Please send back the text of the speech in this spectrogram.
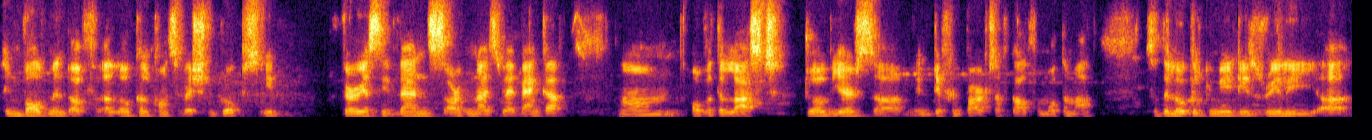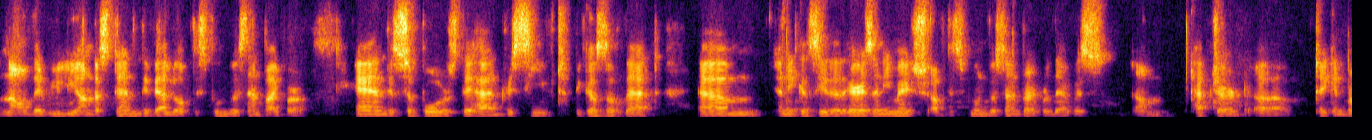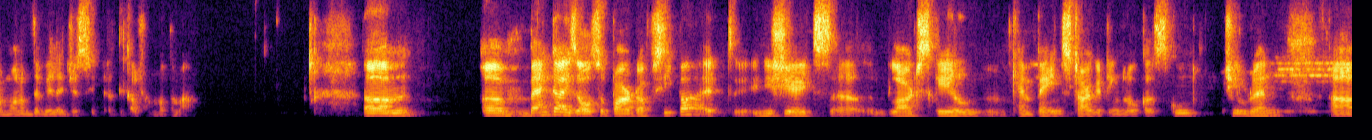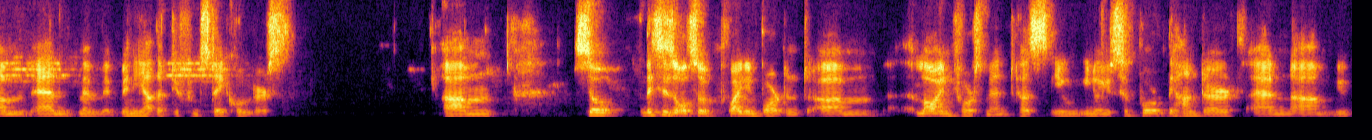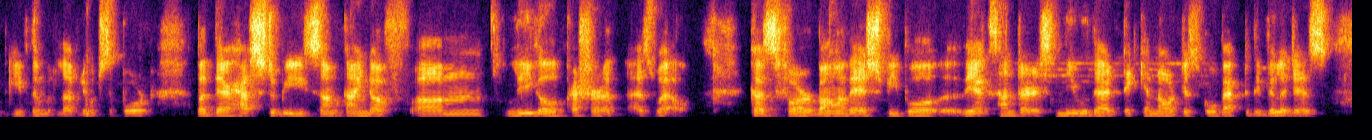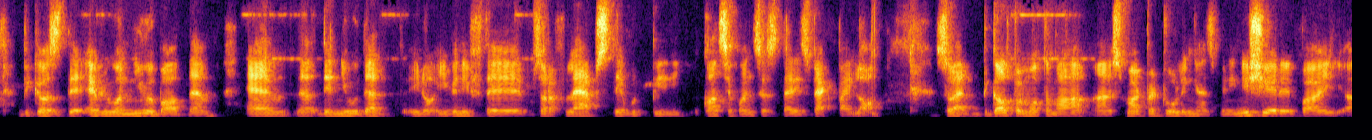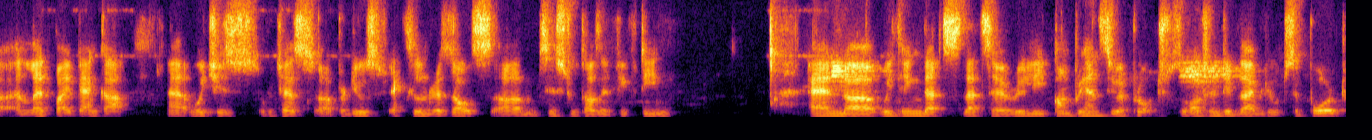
involvement of local conservation groups in various events organized by Banca um, over the last 12 years uh, in different parts of Gulf of Mottama. So the local communities really, uh, now they really understand the value of the spoon-billed sandpiper and the supports they had received because of that. Um, and you can see that here is an image of the spoon-billed sandpiper that was um, captured, uh, taken from one of the villages at the Gulf of Mottama. Um, Banca is also part of SIPA. It initiates uh, large-scale campaigns targeting local school children um, and many other different stakeholders. Um, so this is also quite important. Um, law enforcement because you you know you support the hunter and um, you give them livelihood support but there has to be some kind of um, legal pressure as well. Because for Bangladesh people, the ex-hunters knew that they cannot just go back to the villages because they, everyone knew about them and uh, they knew that you know even if they sort of lapse there would be consequences that is backed by law so at the gulf of mottama uh, smart patrolling has been initiated by uh, and led by banca uh, which is which has uh, produced excellent results um, since 2015 and uh, we think that's that's a really comprehensive approach. So alternative livelihood support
